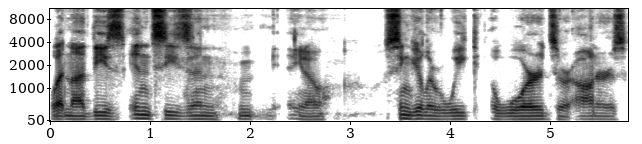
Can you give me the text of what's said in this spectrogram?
whatnot. These in season, you know, singular week awards or honors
